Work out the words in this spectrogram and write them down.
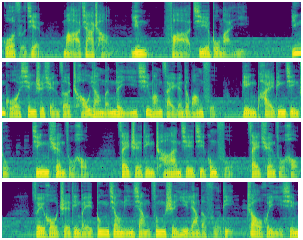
国子监、马家场，英法皆不满意。英国先是选择朝阳门内怡亲王载元的王府，并派兵进驻，经劝阻后，再指定长安街济公府。在劝阻后，最后指定为东交民巷宗室义良的府邸，召回一心，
